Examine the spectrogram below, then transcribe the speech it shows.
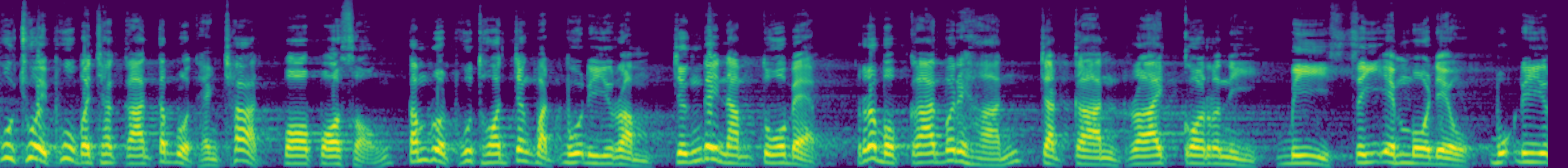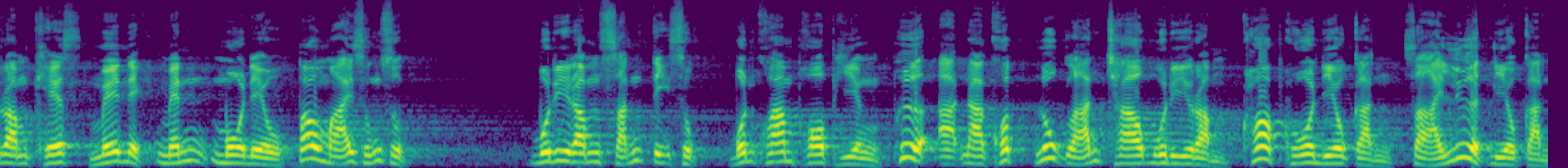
ผู้ช่วยผู้บัญชาการตำรวจแห่งชาติ ปปสตำรวจภูธรจังหวัดบุรีรัมย์จึงได้นำตัวแบบ ระบบการบริหารจัดการรายกรณี BCM โมเดลบุรีรัมย์เคส Management โมเดลเป้าหมายสูงสุด บุรีรัมย์สันติสุข บนความพอเพียง เพื่ออนาคตลูกหลานชาวบุรีรัมย์ครอบครัวเดียวกัน สายเลือดเดียวกัน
